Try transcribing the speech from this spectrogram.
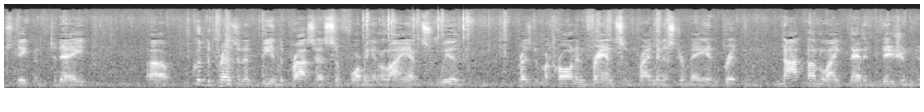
statement today, uh, could the president be in the process of forming an alliance with President Macron in France and Prime Minister May in Britain, not unlike that envisioned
